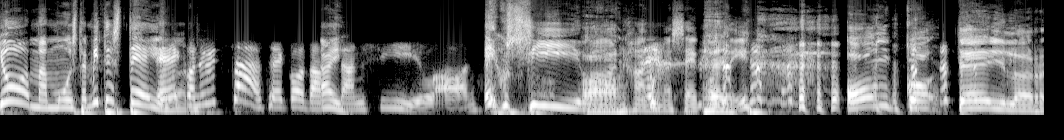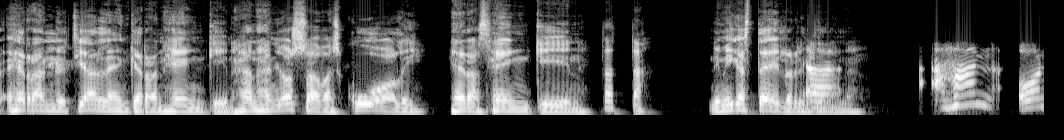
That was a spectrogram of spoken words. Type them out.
Joo, mä muistan. Mites Taylor? Eikö nyt sä sekoitat Ai. tämän siilaan? Ei kun siilaanhan mä sekoitin. Onko Taylor herännyt jälleen kerran henkiin? Hänhän jossain vaiheessa kuoli, heräs henkiin. Totta. Niin mikäs Taylorin tilanne? Hän on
